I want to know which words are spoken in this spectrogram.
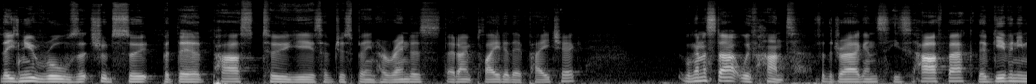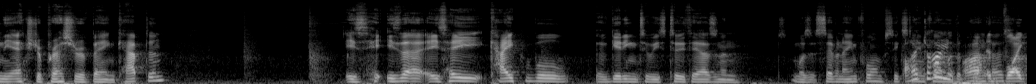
these new rules that should suit, but their past two years have just been horrendous. They don't play to their paycheck. We're going to start with Hunt for the Dragons. He's halfback. They've given him the extra pressure of being captain. Is he, is that is he capable of getting to his 2000 and was it 17 form, 16 I form with the I- Broncos? like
